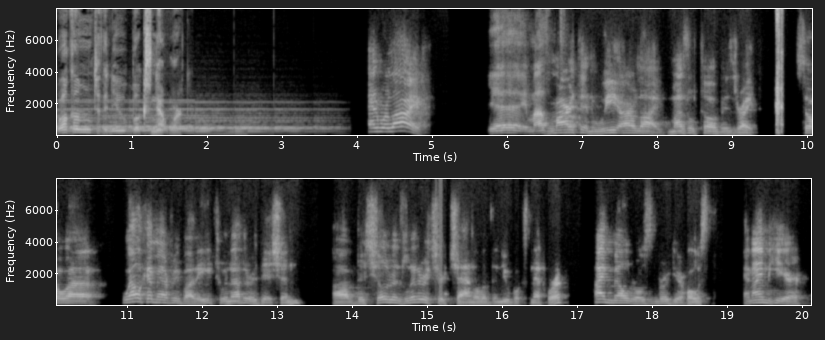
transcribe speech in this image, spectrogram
Welcome to the New Books Network. And we're live. Yay, Mazel Martin, tov. we are live. Mazel Tov is right. So, uh, welcome everybody to another edition of the Children's Literature channel of the New Books Network. I'm Mel Rosenberg, your host, and I'm here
